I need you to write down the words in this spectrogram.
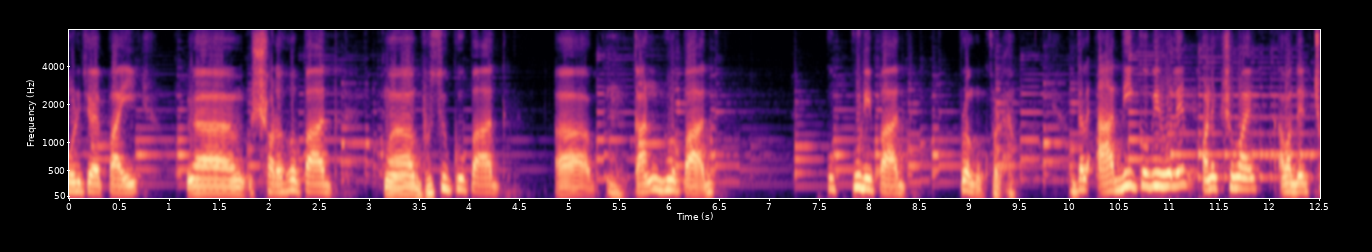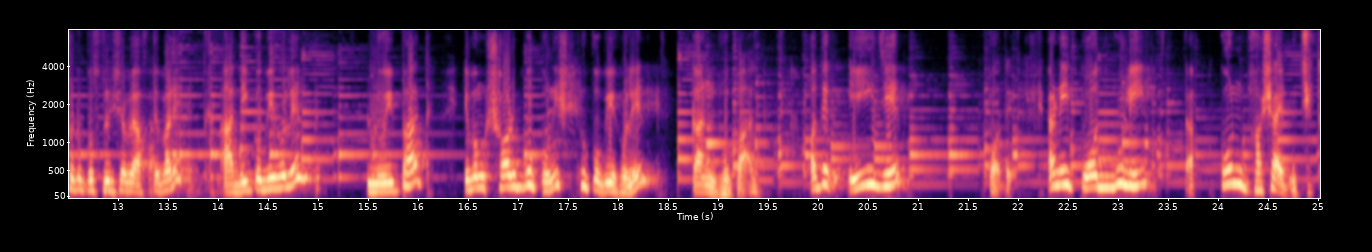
পরিচয় পাই সরহপাদ ভুসুকুপাদ কাহ্নপাদ কুকুরিপাদ প্রমুখরা। তাহলে আদি কবি হলেন অনেক সময় আমাদের ছোট প্রশ্ন হিসাবে আসতে পারে। আদি কবি হলেন লুইপাদ এবং সর্বকনিষ্ঠ কবি হলেন কাহ্নপাদ অতএব এই যে পদে, কারণ এই পদগুলি কোন ভাষায় রচিত?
